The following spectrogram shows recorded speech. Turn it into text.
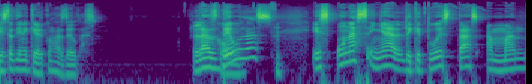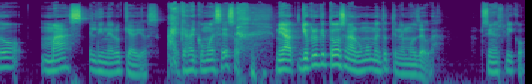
esta tiene que ver con las deudas. Las deudas es una señal de que tú estás amando más el dinero que a Dios. Ay, caray, ¿cómo es eso? Mira, yo creo que todos en algún momento tenemos deuda. ¿Sí me explico?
